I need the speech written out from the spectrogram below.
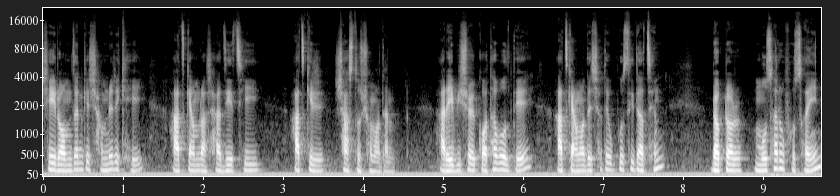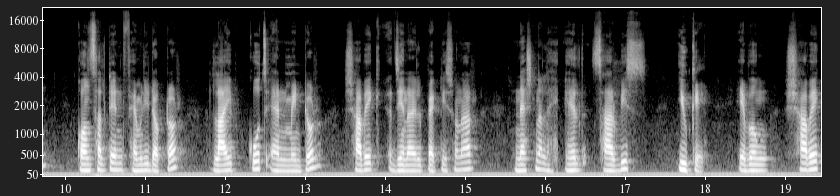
সেই রমজানকে সামনে রেখেই আজকে আমরা সাজিয়েছি আজকের স্বাস্থ্য সমাধান। আর এই বিষয়ে কথা বলতে আজকে আমাদের সাথে উপস্থিত আছেন doctor Mosharraf Hossain, consultant family doctor, life coach and mentor, সাবেক general practitioner, national health service, UK. এবং সাবেক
